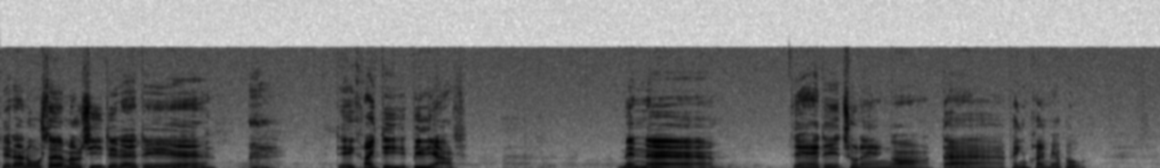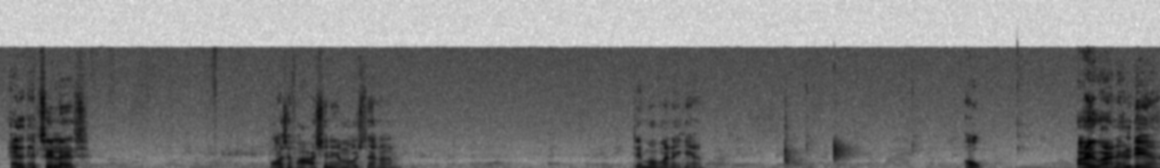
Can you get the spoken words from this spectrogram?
Det der er nogle steder, man vil sige, det der, det, øh, det er ikke rigtig billiard. Men øh, det er, det er turnering, og der er pengepræmier på. Alt er tilladt. Bortset fra at genere modstanderen. Det må man ikke her. Åh. Oh. Øj, hvor er han heldig her.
